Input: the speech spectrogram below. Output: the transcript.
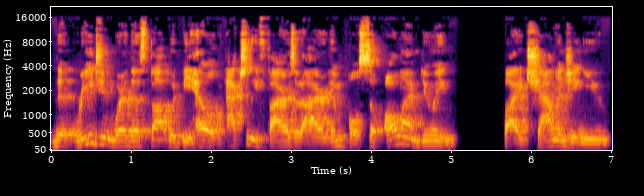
the region where the thought would be held actually fires at a higher impulse. So all I'm doing by challenging you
